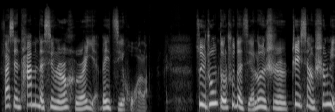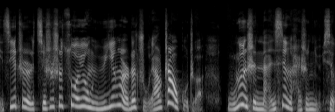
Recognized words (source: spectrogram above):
发现他们的杏仁核也被激活了。最终得出的结论是，这项生理机制其实是作用于婴儿的主要照顾者，无论是男性还是女性。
